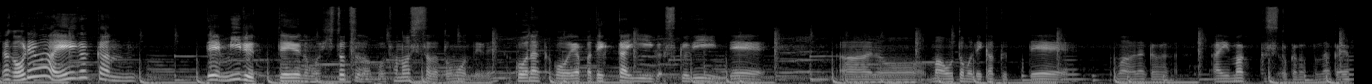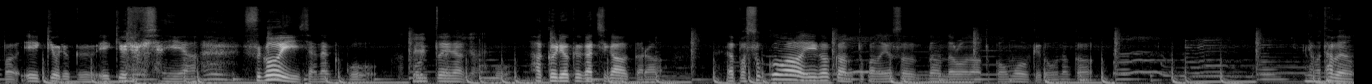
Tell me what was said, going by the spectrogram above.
なんか俺は映画館で見るっていうのも一つのこう楽しさだと思うんだよね。こうなんかこうやっぱでっかいスクリーンであのまあ音もでかくってまあなんか iMAX とかだとなんかやっぱ影響力影響力じゃねえや。すごいじゃん。なんかこう本当になんかこう迫力が違うから。やっぱそこは映画館とかの良さなんだろうなとか思うけどなんかでも多分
